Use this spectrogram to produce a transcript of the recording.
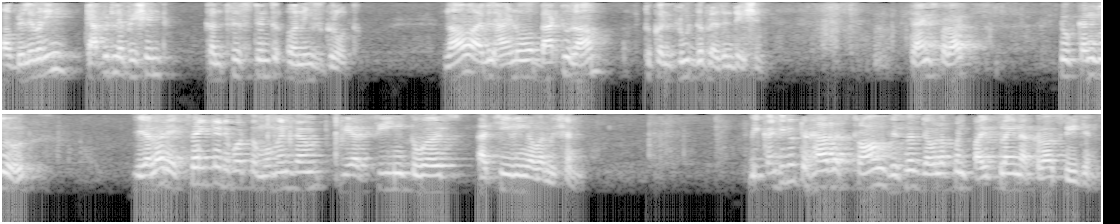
of delivering capital efficient, consistent earnings growth. Now I will hand over back to Ram to conclude the presentation. Thanks, Parag. To conclude, we are excited about the momentum we are seeing towards achieving our mission. We continue to have a strong business development pipeline across regions.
